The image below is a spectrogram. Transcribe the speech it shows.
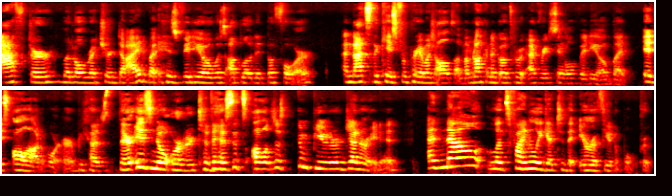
after Little Richard died, but his video was uploaded before. And that's the case for pretty much all of them. I'm not going to go through every single video, but it's all out of order because there is no order to this. It's all just computer generated. And now let's finally get to the irrefutable proof.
